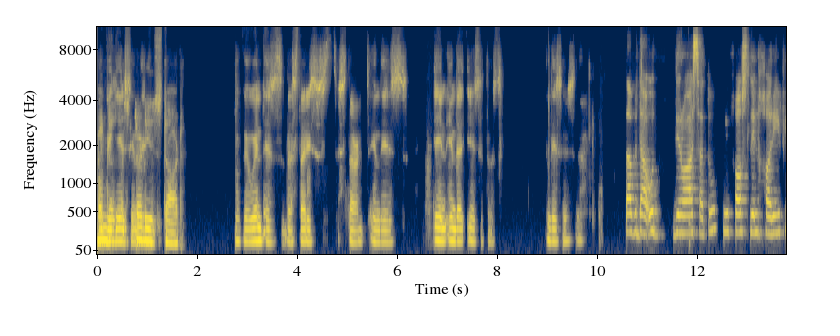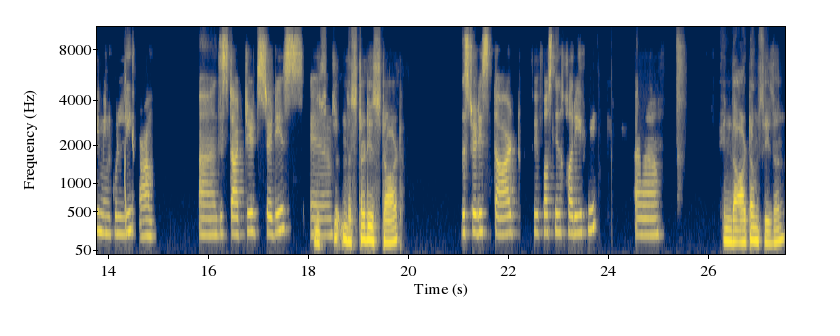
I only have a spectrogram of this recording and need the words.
When does the begins in this studies start? okay when does the studies start in this in in the institute in this institute تبدأ الدراسة في فصل الخريف من كل عام uh, the started studies The, uh, st- the studies start the studies start في فصل الخريف uh, in the autumn season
